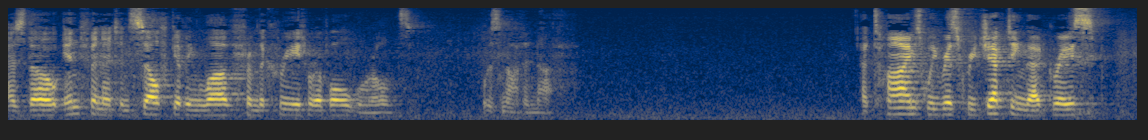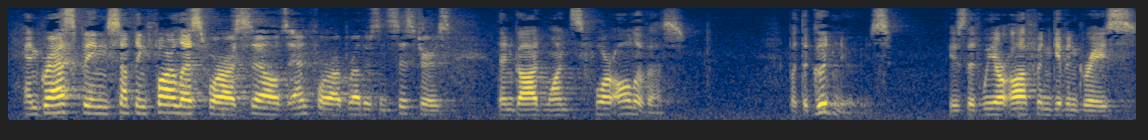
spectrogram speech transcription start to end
as though infinite and self giving love from the Creator of all worlds was not enough. At times we risk rejecting that grace and grasping something far less for ourselves and for our brothers and sisters than God wants for all of us. But the good news is that we are often given grace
